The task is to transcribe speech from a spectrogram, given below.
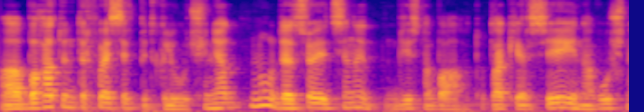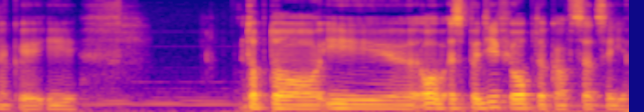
Багато інтерфейсів підключення. Ну, Для цієї ціни дійсно багато. Так, і RCA, і навушники, і Тобто і SPDIF, і оптика, все це є.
